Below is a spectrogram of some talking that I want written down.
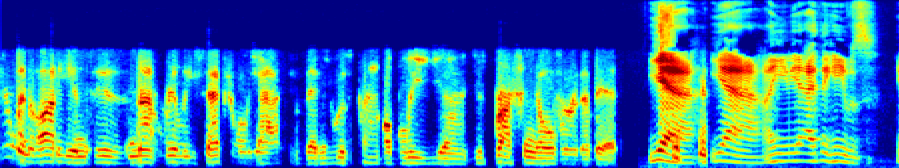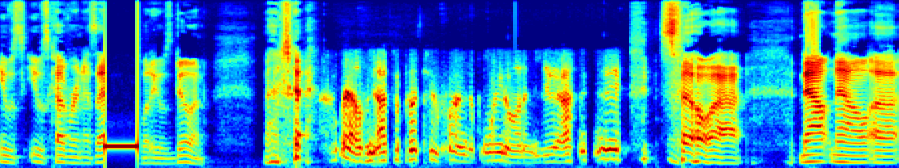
human audience is not really sexually active, that he was probably uh, just brushing over it a bit. Yeah, yeah. I I think he was he was he was covering his ass what he was doing. Well, not to put too fine a point on it, yeah. so uh, now now uh,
